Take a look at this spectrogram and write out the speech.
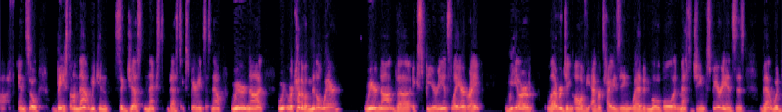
off? And so based on that, we can suggest next best experiences. Now, we're not, we're kind of a middleware. We're not the experience layer, right? We are leveraging all of the advertising, web and mobile and messaging experiences that would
